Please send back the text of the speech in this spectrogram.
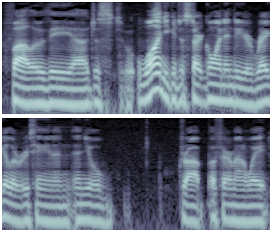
follow the uh, just one you could just start going into your regular routine and, and you'll drop a fair amount of weight.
